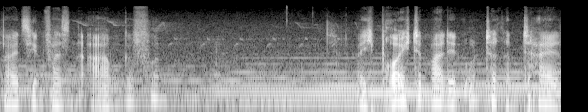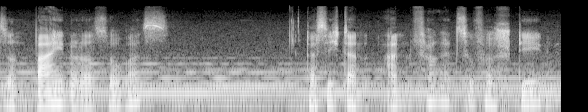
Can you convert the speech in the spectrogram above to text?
Da jetzt jedenfalls einen Arm gefunden. Ich bräuchte mal den unteren Teil, so ein Bein oder sowas dass ich dann anfange zu verstehen,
